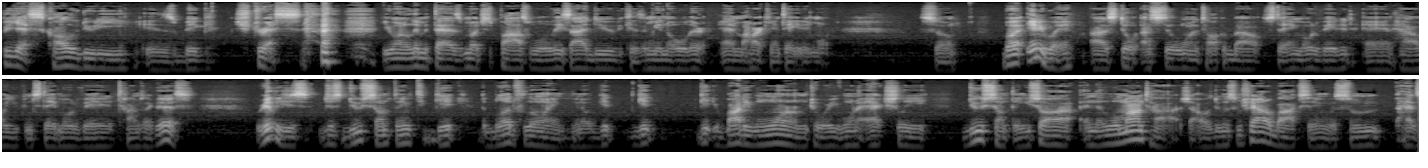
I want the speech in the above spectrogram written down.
But yes, Call of Duty is big stress. you want to limit that as much as possible. At least I do because I'm getting older and my heart can't take it anymore. So but anyway, I still I still want to talk about staying motivated and how you can stay motivated at times like this. Really, just just do something to get the blood flowing. You know, get get get your body warm to where you want to actually do something. You saw in the little montage, I was doing some shadow boxing with some. I had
